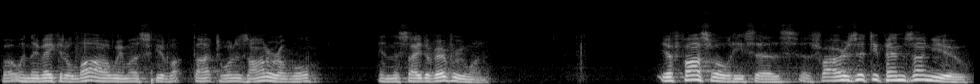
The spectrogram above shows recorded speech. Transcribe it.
But when they make it a law, we must give thought to what is honorable in the sight of everyone. If possible, he says, as far as it depends on you,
